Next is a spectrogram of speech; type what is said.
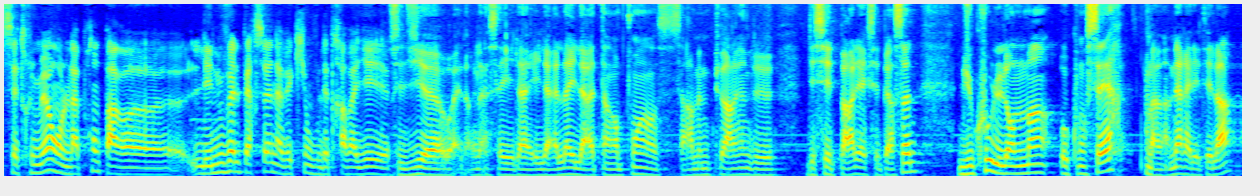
cette rumeur, on l'apprend par euh, les nouvelles personnes avec qui on voulait travailler. On s'est dit, ouais, là, ça il a, là, il a atteint un point, ça sert même plus à rien de- d'essayer de, parler avec cette personne. Du coup, le lendemain, au concert, bah, ma mère, elle était là.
